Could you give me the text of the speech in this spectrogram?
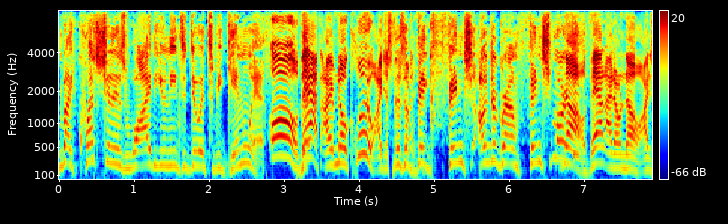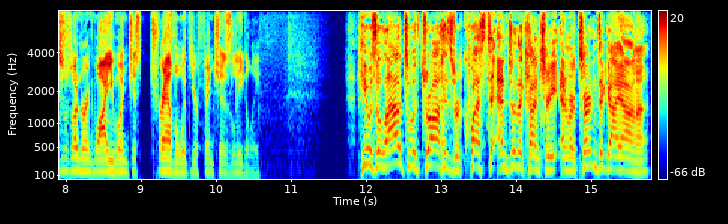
My question is, why do you need to do it to begin with? Oh, that I have no clue. I just There's a big finch, underground finch market? no that I don't know. I just was wondering why you wouldn't just travel with your finches legally. He was allowed to withdraw his request to enter the country and return to Guyana.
